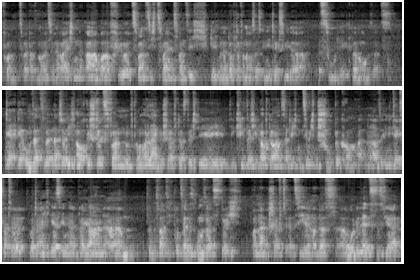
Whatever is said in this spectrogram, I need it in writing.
von 2019 erreichen, aber für 2022 geht man dann doch davon aus, dass Inditex wieder zulegt beim Umsatz. Der, der Umsatz wird natürlich auch gestützt von, vom Online-Geschäft, das durch die, die Krise, durch die Lockdowns natürlich einen ziemlichen Schub bekommen hat. Ne? Also Inditex hatte, wollte eigentlich erst in ein paar Jahren ähm, 25 Prozent des Umsatzes durch Online-Geschäft erzielen und das äh, wurde letztes Jahr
